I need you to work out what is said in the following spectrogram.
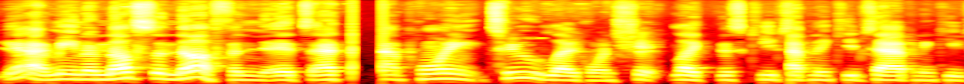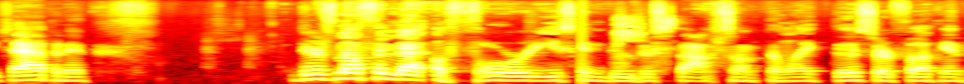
yeah. I mean, enough's enough, and it's at that point too. Like when shit like this keeps happening, keeps happening, keeps happening. There's nothing that authorities can do to stop something like this, or fucking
